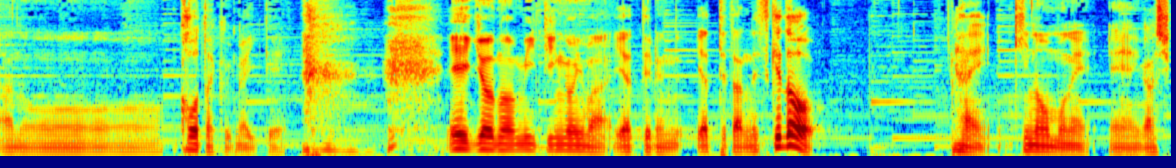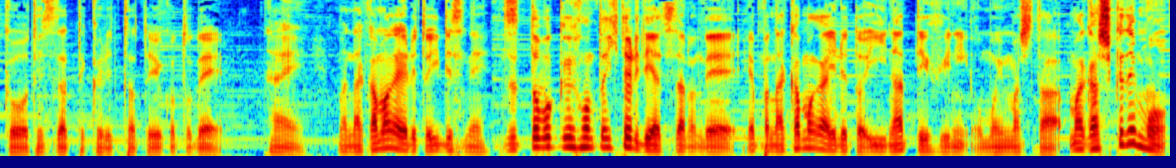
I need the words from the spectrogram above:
あのー、こうたくんがいて、営業のミーティングを今やってるんやってたんですけど、はい、昨日もね、えー合宿を手伝ってくれたということで、はいまあ、仲間がいるといいですね。ずっと僕、本当に一人でやってたので、やっぱ仲間がいるといいなっていうふうに思いました。まあ、合宿でも、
